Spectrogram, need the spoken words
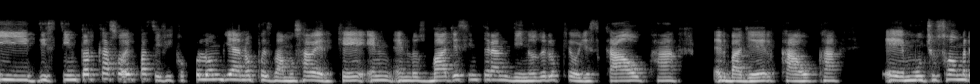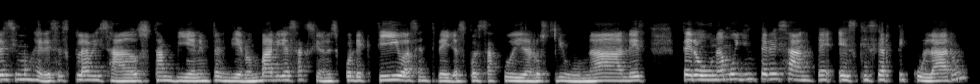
Y distinto al caso del Pacífico colombiano, pues vamos a ver que en, en los valles interandinos de lo que hoy es Cauca, el Valle del Cauca, eh, muchos hombres y mujeres esclavizados también emprendieron varias acciones colectivas, entre ellas pues acudir a los tribunales, pero una muy interesante es que se articularon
